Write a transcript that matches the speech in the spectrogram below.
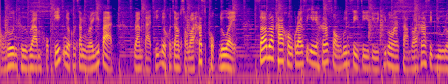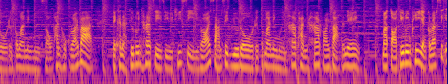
2 รุ่น คือ RAM 6 g b หน่วยความจำ128 RAM 8 g b หน่วยความจำ256 ด้วยสำหรับราคาของ Galaxy A 52รุ่น 4G จะอยู่ที่ประมาณ 350 ยูโร หรือประมาณ 12,600 บาท ในขณะที่รุ่น 5G จะอยู่ที่ 430 ยูโร หรือประมาณ 15,500 บาทนั่นเอง มาต่อที่รุ่นพี่อย่าง Galaxy A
